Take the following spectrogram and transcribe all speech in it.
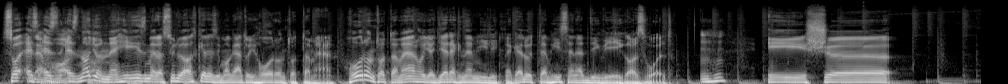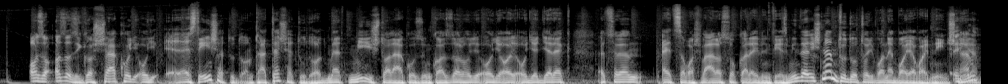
Szóval ez, Nem ez, ez nagyon nehéz, mert a szülő azt kérdezi magát, hogy hol rontottam el. Hol rontottam el, hogy a gyerek nem nyílik meg előttem, hiszen eddig végig az volt. Uh-huh. És az, a- az az igazság, hogy, hogy ezt én se tudom, tehát te se tudod, mert mi is találkozunk azzal, hogy, hogy, hogy a gyerek egyszerűen egyszavas válaszokkal elintéz minden, és nem tudod, hogy van-e baja, vagy nincs, nem? Igen,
